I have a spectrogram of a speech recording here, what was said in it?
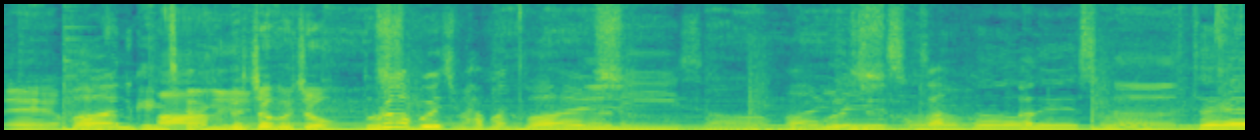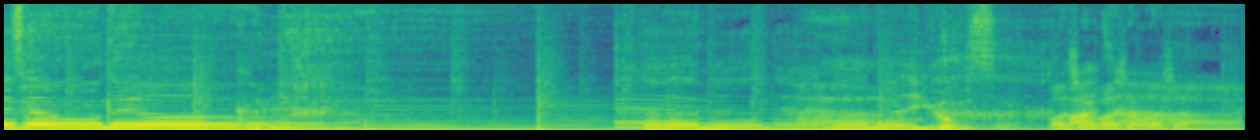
네, 화분 아, 굉장히. 그렇죠, 그렇죠. 노래가 뭐였지? 화분 멀리서 멀리서가 아, 난 다가오네요. 그래. 아, 이거 했어요. 맞아, 맞아, 맞아. 아.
